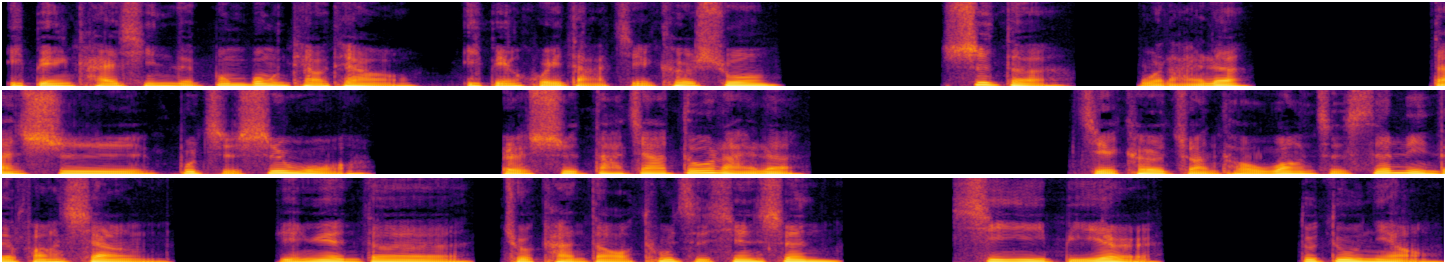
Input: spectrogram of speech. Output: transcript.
一边开心的蹦蹦跳跳，一边回答杰克说：“是的，我来了。但是不只是我，而是大家都来了。”杰克转头望着森林的方向，远远的就看到兔子先生、蜥蜴比尔、渡渡鸟、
